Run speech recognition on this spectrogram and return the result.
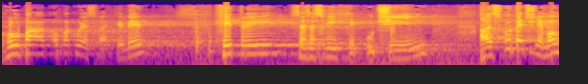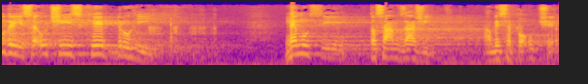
hlupák opakuje své chyby, chytrý se ze svých chyb učí, ale skutečně moudrý se učí z chyb druhých. Nemusí to sám zažít, aby se poučil.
